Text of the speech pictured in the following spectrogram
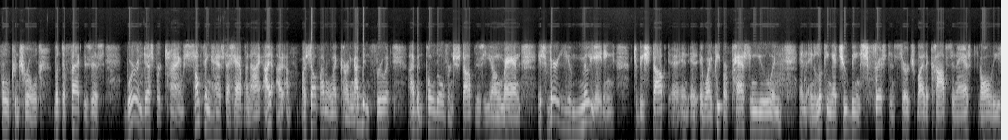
full control. But the fact is this: we're in desperate times. Something has to happen. I, I, I myself, I don't like carding. I've been through it. I've been pulled over and stopped as a young man. It's very humiliating to be stopped and, and, and while people are passing you and, and, and looking at you being frisked and searched by the cops and asked all these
